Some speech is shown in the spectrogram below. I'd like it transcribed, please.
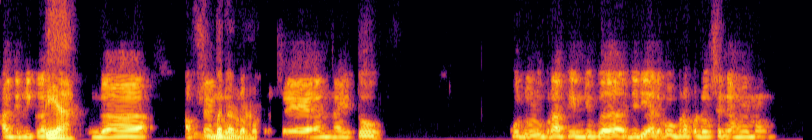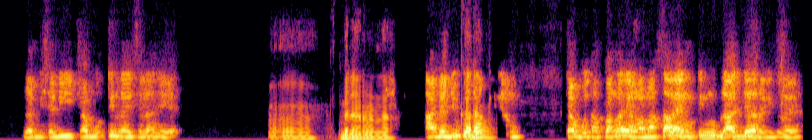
hadir di kelas iya. enggak absen bener, beberapa bener. persen. Nah itu kudu lu perhatiin juga. Jadi ada beberapa dosen yang memang nggak bisa dicabutin lah istilahnya ya. Benar-benar. Ada juga Kadang, yang cabut apa enggak ya nggak masalah. Yang penting lu belajar gitu lah ya.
